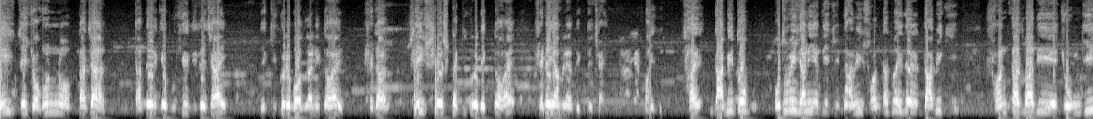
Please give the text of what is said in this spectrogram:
এই যে জঘন্য কাচার তাদেরকে বুঝিয়ে দিতে চাই যে কি করে বদলা নিতে হয় সেটা সেই শেষটা কি করে দেখতে হয় সেটাই আমরা দেখতে চাই। দাবি তো প্রথমেই জানিয়ে দিয়েছি, দাবি সন্ত্রাসবাদীদের দাবি কি? সন্ত্রাসবাদী জঙ্গি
